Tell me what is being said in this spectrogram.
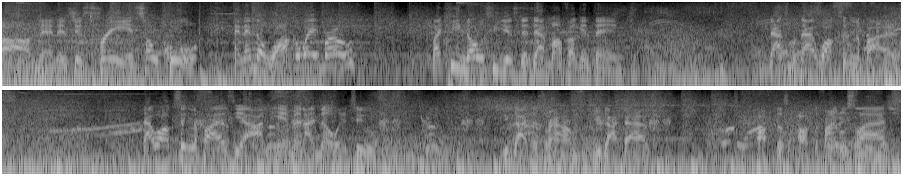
Oh man, it's just free. It's so cool. And then the walk away, bro. Like he knows he just did that motherfucking thing. That's what that walk signifies. That walk signifies, yeah, I'm him and I know it too. You got this round. You got that. Off the off the final slash.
